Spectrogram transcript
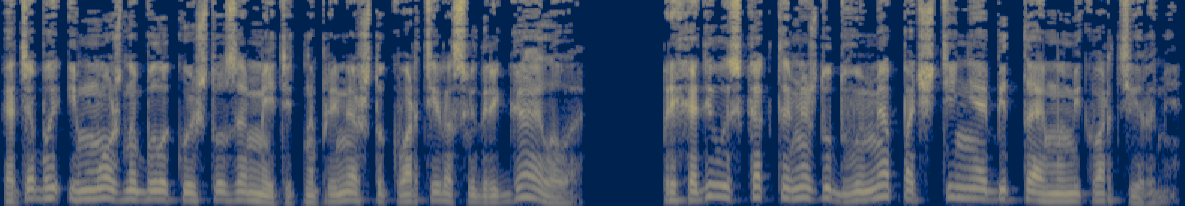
Хотя бы и можно было кое-что заметить, например, что квартира Свидригайлова приходилась как-то между двумя почти необитаемыми квартирами.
